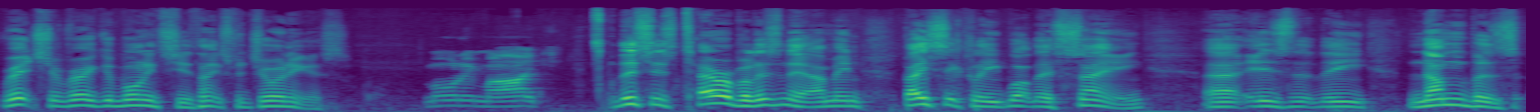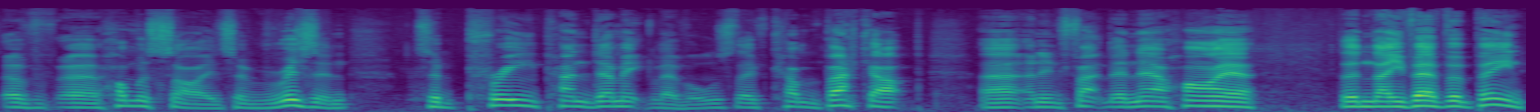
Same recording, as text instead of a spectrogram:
Rich, a very good morning to you. Thanks for joining us. Morning, Mike. This is terrible, isn't it? I mean, basically, what they're saying uh, is that the numbers of uh, homicides have risen to pre pandemic levels. They've come back up, uh, and in fact, they're now higher than they've ever been.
